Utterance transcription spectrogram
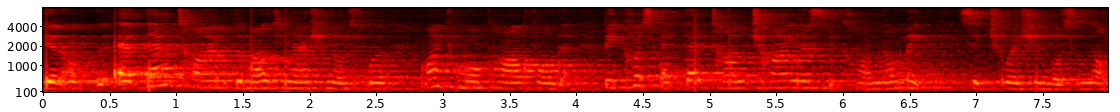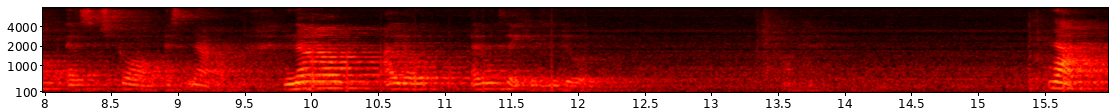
You know, at that time, the multinationals were much more powerful than, because at that time, China's economic situation was not as strong as now. Now, I don't, I don't think you can do it. Okay. Now,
